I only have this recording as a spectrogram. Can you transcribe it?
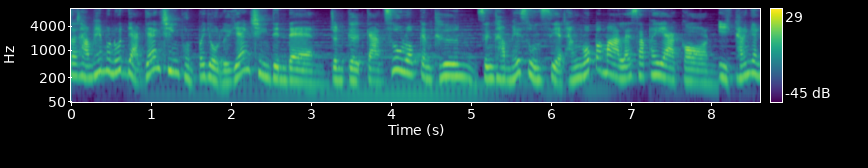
จะทำให้มนุษย์อยากแย่งชิงผลประโยชน์หรือแย่งชิงดินแดน จนเกิดการสู้รบกันขึ้น ซึ่งทำให้สูญเสียทั้งงบประมาณและทรัพยากร อีกทั้งยัง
